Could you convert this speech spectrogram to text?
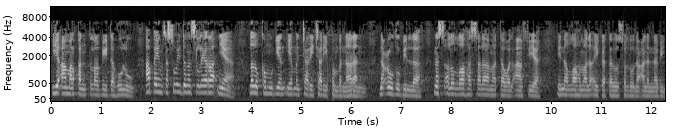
ia amalkan terlebih dahulu apa yang sesuai dengan seleranya, lalu kemudian ia mencari-cari pembenaran. Na'udzubillah, nas'alullah salamata wal afiyah. Allah malaikatahu salluna ala nabi.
